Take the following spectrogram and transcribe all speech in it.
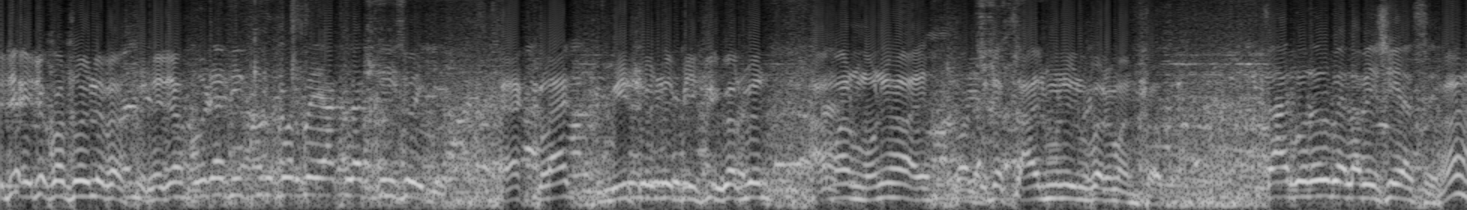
এটা এটা কত হইলে বেচবেন এটা? বিক্রি করবে এক লাখ বিশ হইলে। এক লাখ বিশ হইলে বিক্রি করবেন। আমার মনে হয় এটা চার মনির উপরে মাংস হবে। চার গরুর বেলা বেশি আছে। হ্যাঁ?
